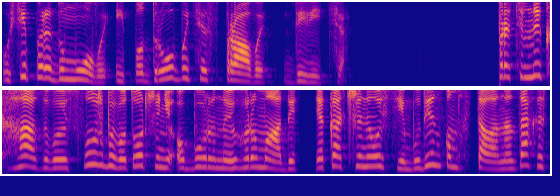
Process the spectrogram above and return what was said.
Усі передумови і подробиці справи дивіться. Працівник газової служби в оточенні обуреної громади, яка чи не усім будинком стала на захист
